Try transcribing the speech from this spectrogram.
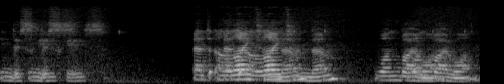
in this in case, this case, and enlighten, them one by one one, by one.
